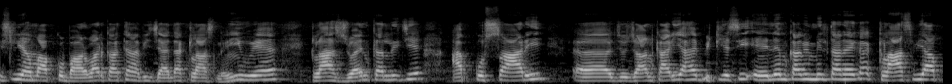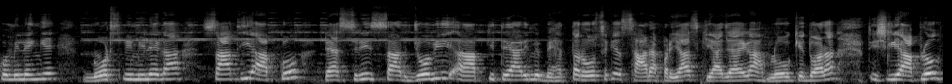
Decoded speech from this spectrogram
इसलिए हम आपको बार बार कहते हैं, अभी ज़्यादा क्लास नहीं हुए हैं। क्लास ज्वाइन कर लीजिए। आपको सारी जो जानकारियाँ है बी टी एस का भी मिलता रहेगा। क्लास भी आपको मिलेंगे, नोट्स भी मिलेगा। साथ ही आपको टेस्ट सीरीज़, सार, जो भी आपकी तैयारी में बेहतर हो सके, सारा प्रयास किया जाएगा हम लोगों के द्वारा। तो इसलिए आप लोग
